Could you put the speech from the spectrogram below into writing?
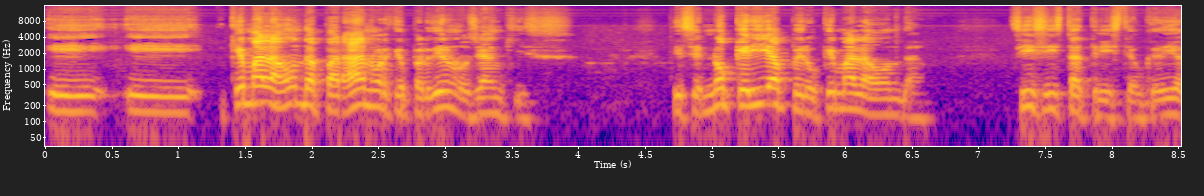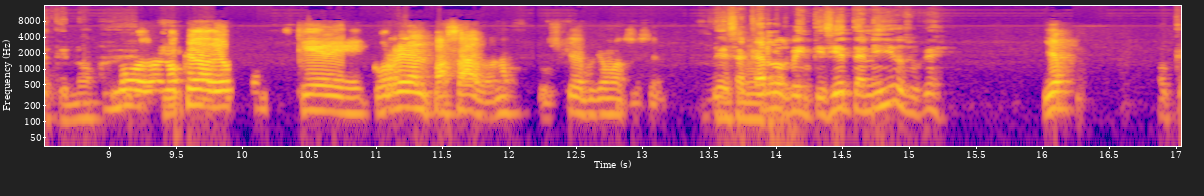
qué mala onda para Anuar que perdieron los Yankees. Dice, no quería, pero qué mala onda. Sí, sí, está triste, aunque diga que no. No, no eh, queda de otra que correr al pasado, ¿no? Pues, ¿qué, más hacer? ¿De sacar los 27 anillos o qué? Yep. Ok.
